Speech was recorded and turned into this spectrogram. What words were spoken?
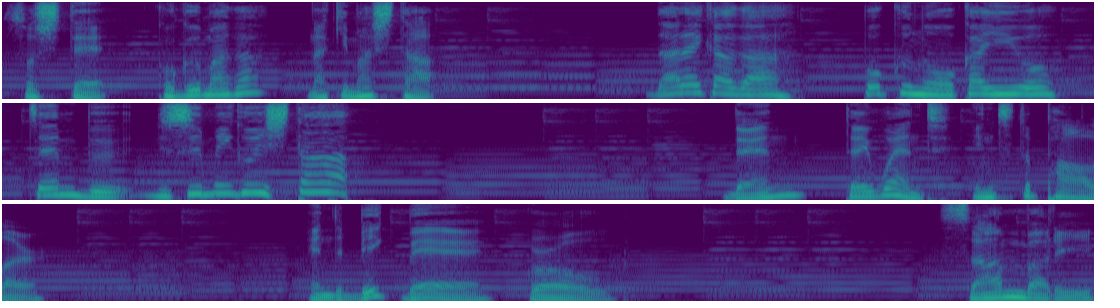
そして子熊が泣きました。誰かが僕のお粥を全部盗み食いした Then they went into the parlor and the big bear growled Somebody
